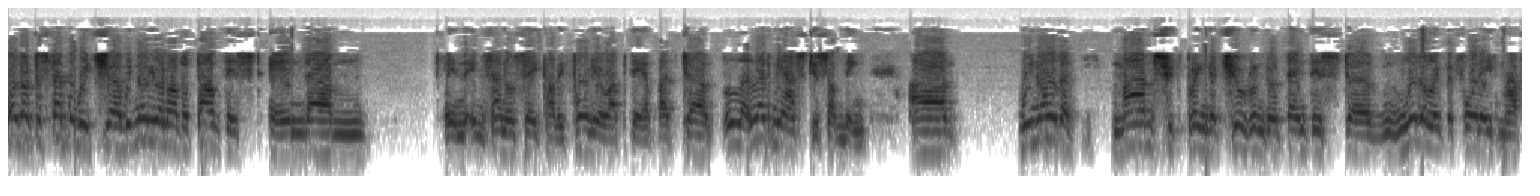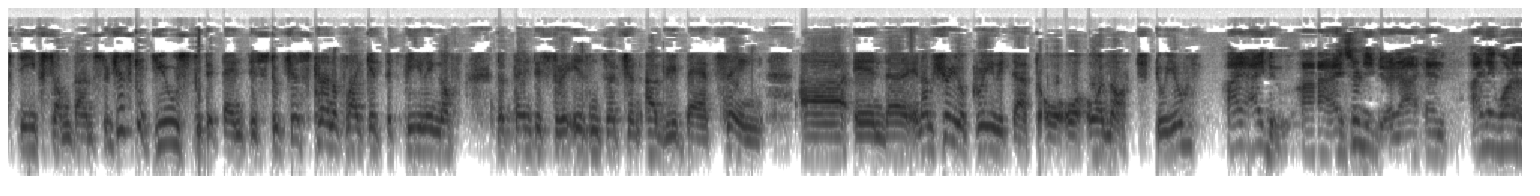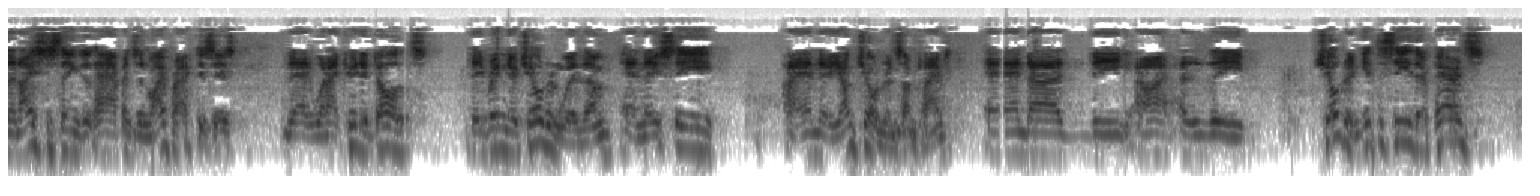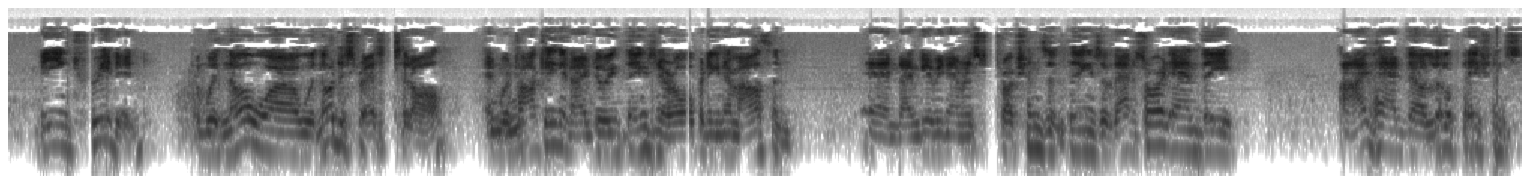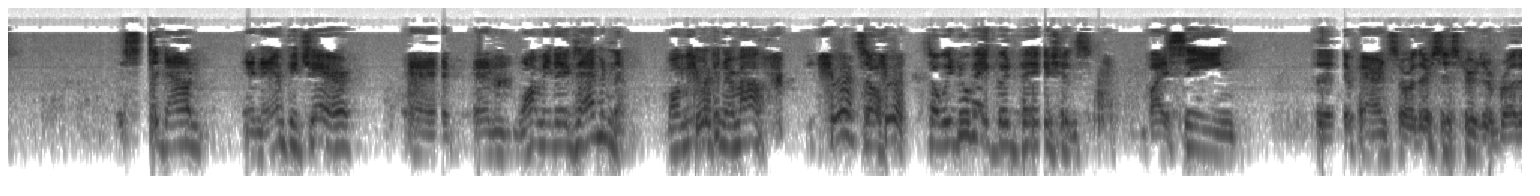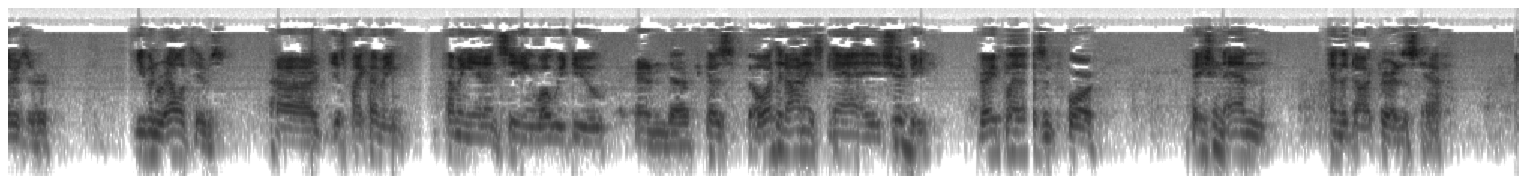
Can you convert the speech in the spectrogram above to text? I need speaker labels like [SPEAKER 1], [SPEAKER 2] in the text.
[SPEAKER 1] Well, Dr. Stepovich, uh, we know you're an orthodontist and um, in, in San Jose, California up there, but uh, l- let me ask you something. Uh, we know that moms should bring their children to a dentist uh, literally before they even have teeth sometimes to just get used to the dentist, to just kind of like get the feeling of that dentistry isn't such an ugly bad thing. Uh, and, uh, and I'm sure you agree with that or, or, or not, do you?
[SPEAKER 2] I, I do. I, I certainly do. And I, and I think one of the nicest things that happens in my practice is that when I treat adults, they bring their children with them and they see, uh, and their young children sometimes, and uh, the uh, the children get to see their parents being treated with no uh, with no distress at all, and we're talking, and I'm doing things, and they're opening their mouth, and and I'm giving them instructions and things of that sort, and the I've had uh, little patients sit down in an empty chair and, and want me to examine them, want me to look in their mouth.
[SPEAKER 1] Sure,
[SPEAKER 2] So,
[SPEAKER 1] sure.
[SPEAKER 2] so we do make good patients by seeing the, their parents or their sisters or brothers or even relatives, uh, just by coming, coming in and seeing what we do. And, uh, because orthodontics can, it should be very pleasant for the patient and, and the doctor and the staff.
